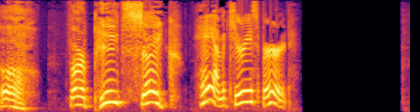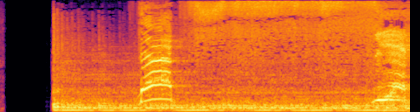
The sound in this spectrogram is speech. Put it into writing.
Oh, for Pete's sake. Hey, I'm a curious bird. That's it.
